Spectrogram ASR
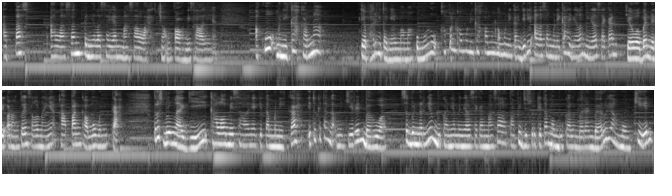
atas alasan penyelesaian masalah. Contoh misalnya, aku menikah karena tiap hari ditanyain mamaku mulu, kapan kamu nikah, kapan kamu nikah. Jadi alasan menikah hanyalah menyelesaikan jawaban dari orang tua yang selalu nanya, kapan kamu menikah. Terus belum lagi kalau misalnya kita menikah itu kita nggak mikirin bahwa sebenarnya bukannya menyelesaikan masalah tapi justru kita membuka lembaran baru yang mungkin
